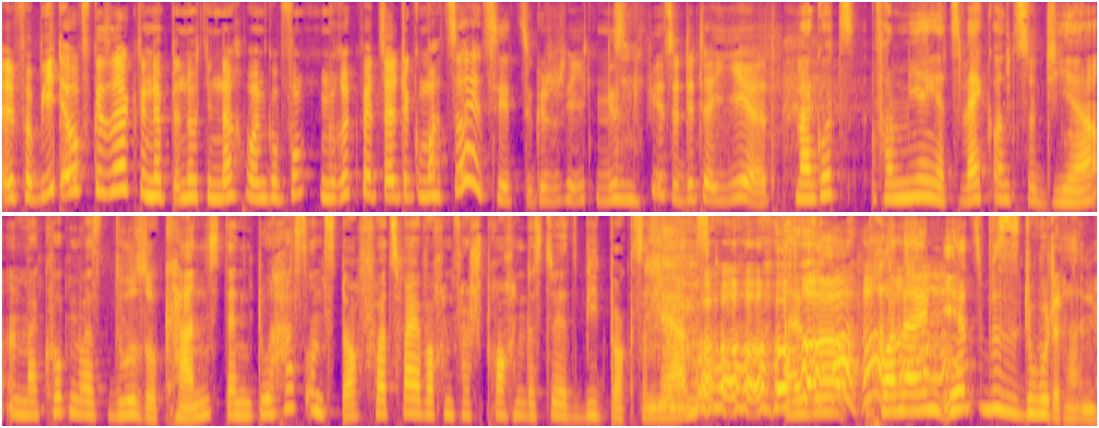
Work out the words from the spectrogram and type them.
Alphabet aufgesagt und habe dann noch den Nachbarn gewunken, Rückwärtsseite gemacht, so erzählst du Geschichten, die sind viel zu detailliert. Mal kurz von mir jetzt weg und zu dir und mal gucken, was du so kannst, denn du hast uns doch vor zwei Wochen versprochen, dass du jetzt Beatboxen lernst. Also, Fräulein, jetzt bist du dran.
